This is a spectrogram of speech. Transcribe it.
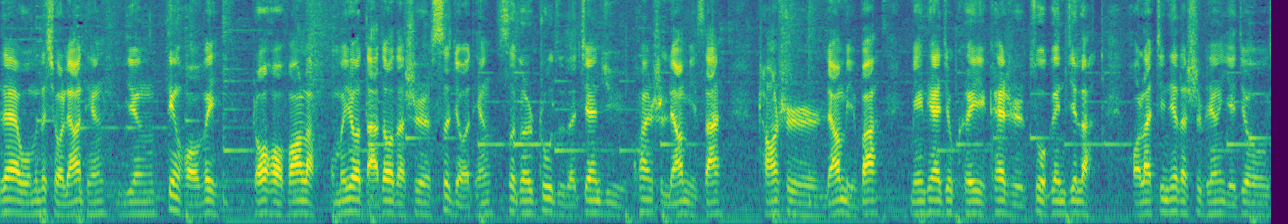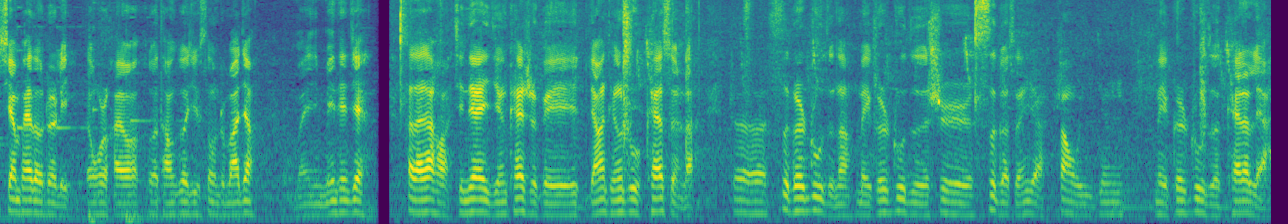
在我们的小凉亭已经定好位，找好方了。我们要打造的是四角亭，四根柱子的间距宽是两米三，长是两米八。明天就可以开始做根基了。好了，今天的视频也就先拍到这里，等会儿还要和堂哥去送芝麻酱。我们明天见。嗨，大家好，今天已经开始给凉亭柱开笋了。这四根柱子呢，每根柱子是四个笋眼，上午已经每根柱子开了俩，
